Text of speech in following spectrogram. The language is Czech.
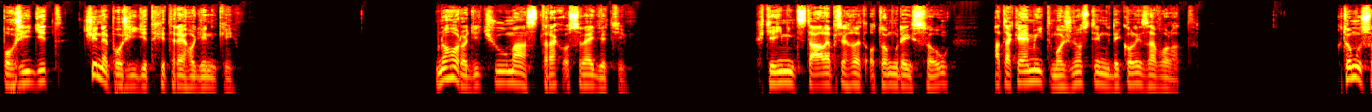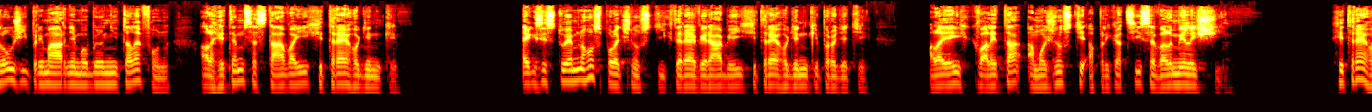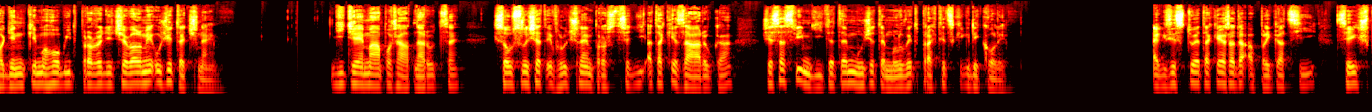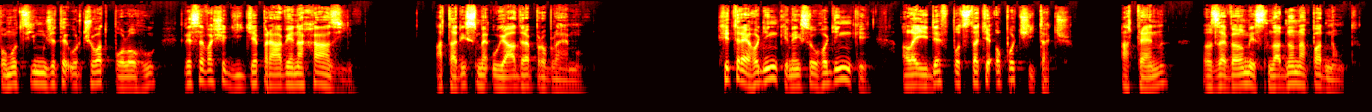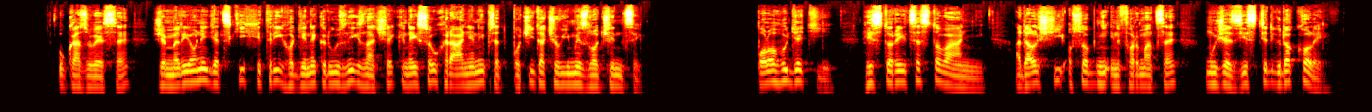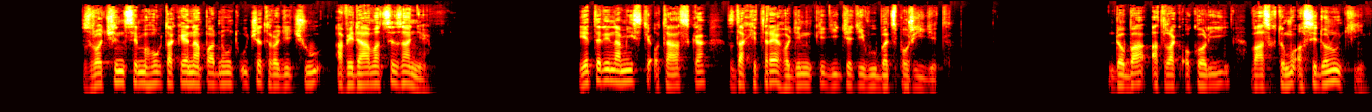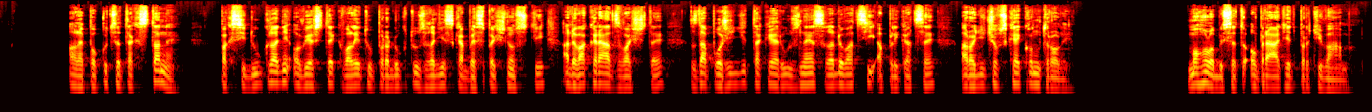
Pořídit či nepořídit chytré hodinky. Mnoho rodičů má strach o své děti. Chtějí mít stále přehled o tom, kde jsou a také mít možnost jim kdykoliv zavolat. K tomu slouží primárně mobilní telefon, ale hitem se stávají chytré hodinky. Existuje mnoho společností, které vyrábějí chytré hodinky pro děti, ale jejich kvalita a možnosti aplikací se velmi liší. Chytré hodinky mohou být pro rodiče velmi užitečné. Dítě je má pořád na ruce, jsou slyšet i v hlučném prostředí a tak je záruka, že se svým dítětem můžete mluvit prakticky kdykoliv. Existuje také řada aplikací, s jejichž pomocí můžete určovat polohu, kde se vaše dítě právě nachází. A tady jsme u jádra problému. Chytré hodinky nejsou hodinky, ale jde v podstatě o počítač. A ten lze velmi snadno napadnout. Ukazuje se, že miliony dětských chytrých hodinek různých značek nejsou chráněny před počítačovými zločinci. Polohu dětí, historii cestování a další osobní informace může zjistit kdokoliv. Zločinci mohou také napadnout účet rodičů a vydávat se za ně. Je tedy na místě otázka, zda chytré hodinky dítěti vůbec pořídit. Doba a tlak okolí vás k tomu asi donutí. Ale pokud se tak stane, pak si důkladně ověřte kvalitu produktu z hlediska bezpečnosti a dvakrát zvažte, zda pořídit také různé sledovací aplikace a rodičovské kontroly. Mohlo by se to obrátit proti vám.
